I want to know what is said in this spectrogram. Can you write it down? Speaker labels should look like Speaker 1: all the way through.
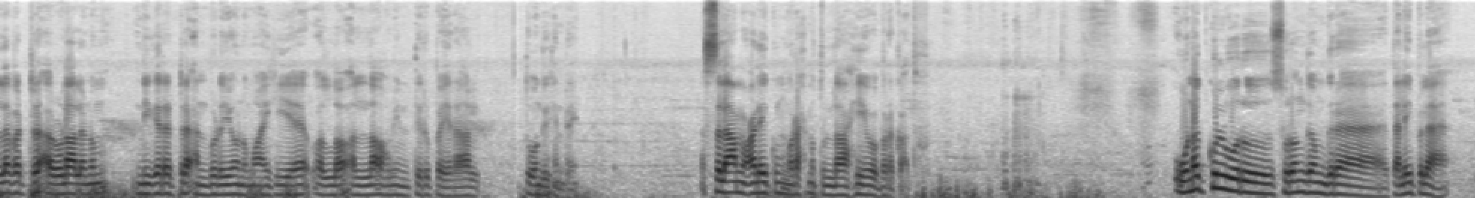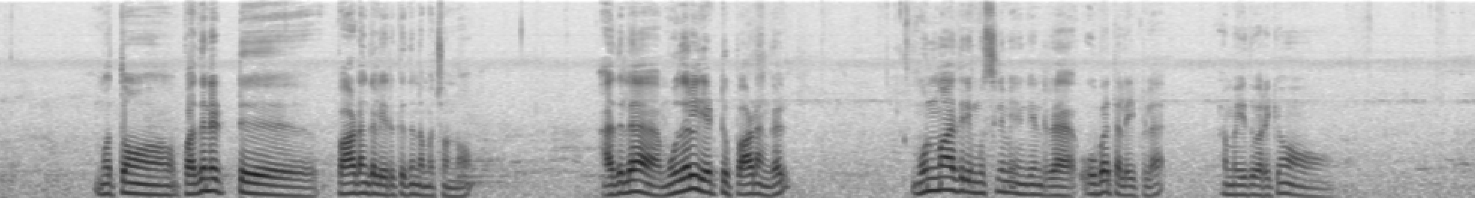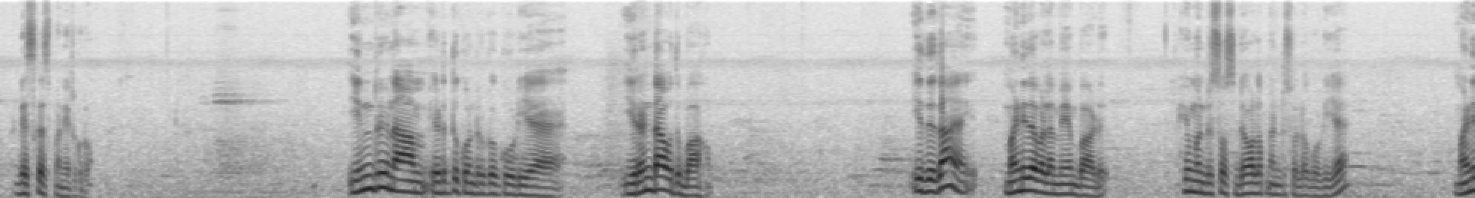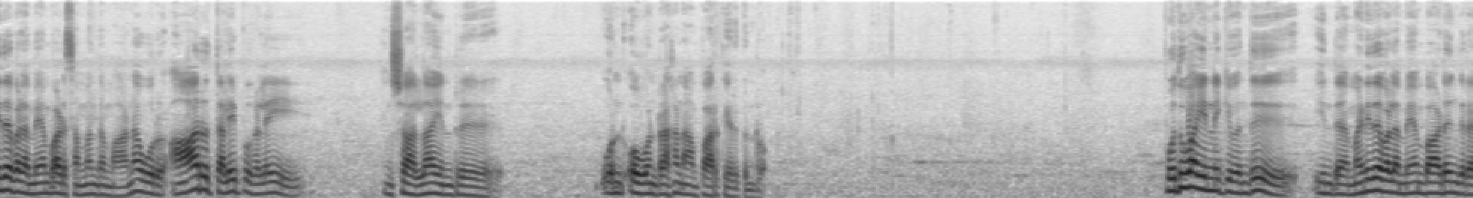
Speaker 1: அளவற்ற அருளாளனும் நிகரற்ற அன்புடையோனுமாகிய அல்லா அல்லாஹுவின் திருப்பெயரால் துவங்குகின்றேன். அஸ்லாம் அலைக்கும் வரமத்துல்லாஹி வபரகாத்து உனக்குள் ஒரு சுரங்கங்கிற தலைப்பில் மொத்தம் பதினெட்டு பாடங்கள் இருக்குதுன்னு நம்ம சொன்னோம். அதில் முதல் எட்டு பாடங்கள் முன்மாதிரி முஸ்லீம் என்கின்ற உப தலைப்பில் நம்ம இது வரைக்கும் டிஸ்கஸ் பண்ணியிருக்கிறோம். இன்று நாம் எடுத்துக்கொண்டிருக்கக்கூடிய இரண்டாவது பாகம். இதுதான் மனிதவள மேம்பாடு ஹியூமன் ரிசோர்ஸ் டெவலப்மெண்ட் சொல்லக்கூடிய மனிதவள மேம்பாடு சம்பந்தமான ஒரு ஆறு தலைப்புகளை இன்ஷா அல்லாஹ் இன்று ஒன் ஒவ்வொன்றாக நாம் பார்க்க இருக்கின்றோம். பொதுவாக இன்றைக்கி வந்து இந்த மனிதவள மேம்பாடுங்கிற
